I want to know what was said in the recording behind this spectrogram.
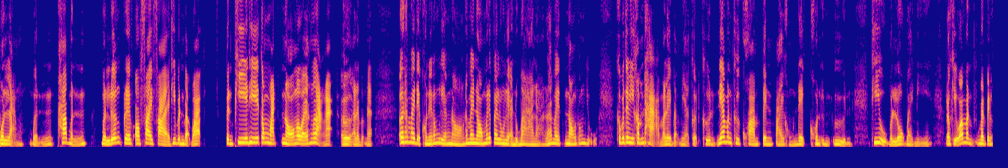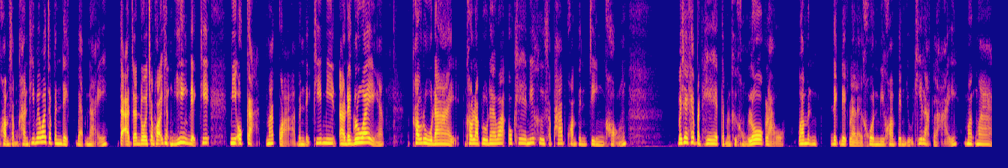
บนหลังเหมือนภาพเหมือนเหมือนเรื่อง Grave of Firefly ที่เป็นแบบว่า เป็นพี่ที่ต้องมัดน้องเอาไว้ข้างหลังอะ่ะเอออะไรแบบเนี้ย เออทำไมเด็กคนนี้ต้องเลี้ยงน้องทำไมน้องไม่ได้ไปโรงเรียนอนุบาลอะ แล้วทำไมน้องต้องอยู่ คือมันจะมีคำถามอะไรแบบเนี้ยเกิดขึ้น เนี่ยมันคือความเป็นไปของเด็กคนอื่น ๆ ที่อยู่บนโลกใบนี้ เราคิดว่ามันมันเป็นความสำคัญที่ไม่ว่าจะเป็นเด็กแบบไหน แต่อาจจะโดยเฉพาะอย่างยิ่งเด็กที่มีโอกาสมากกว่า เป็นเด็กที่มีอ่าเด็กรวยอย่างเงี้ยเขารู้ได้ เขารับรู้ได้ว่า โอเค นี่คือสภาพความเป็นจริงของ ไม่ใช่แค่ประเทศ แต่มันคือของโลกเรา ว่ามัน เด็กๆ หลาย ๆ คนมีความเป็นอยู่ที่หลากหลายมาก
